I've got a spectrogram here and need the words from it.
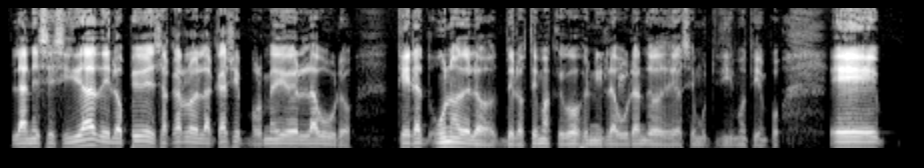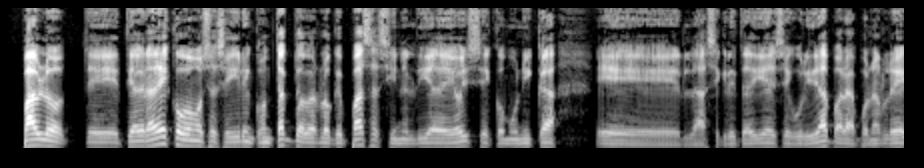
la necesidad de los pibes de sacarlo de la calle por medio del laburo que era uno de los, de los temas que vos venís laburando desde hace muchísimo tiempo. Pablo, te, te, agradezco, vamos a seguir en contacto a ver lo que pasa, si en el día de hoy se comunica eh, la Secretaría de Seguridad para ponerle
